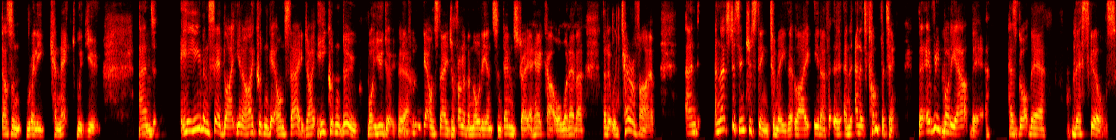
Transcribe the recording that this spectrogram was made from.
doesn't really connect with you mm-hmm. and he even said like you know i couldn't get on stage I, he couldn't do what you do yeah. he couldn't get on stage in front of an audience and demonstrate a haircut or whatever that it would terrify him and and that's just interesting to me that like you know and and it's comforting that everybody mm-hmm. out there has got their their skills.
